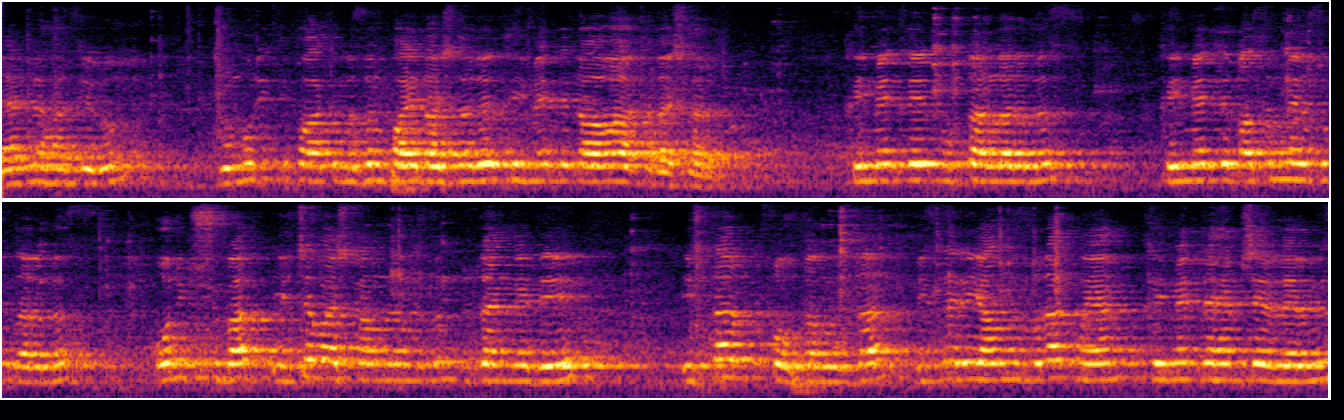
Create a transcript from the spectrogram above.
Değerli Hazirun, Cumhur İttifakımızın paydaşları, kıymetli dava arkadaşları, kıymetli muhtarlarımız, kıymetli basın mensuplarımız, 13 Şubat ilçe başkanlığımızın düzenlediği iftar soframızda bizleri yalnız bırakmayan kıymetli hemşerilerimiz,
